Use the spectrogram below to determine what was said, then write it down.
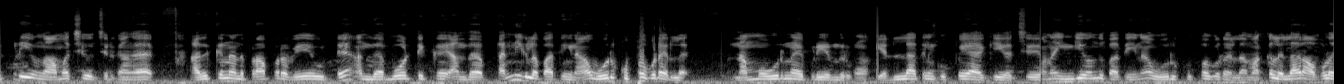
எப்படி இவங்க அமைச்சு வச்சிருக்காங்க அதுக்குன்னு அந்த ப்ராப்பராக வே விட்டு அந்த போட்டுக்கு அந்த தண்ணிக்குள்ளே பார்த்தீங்கன்னா ஒரு குப்பை கூட இல்லை. நம்ம ஊர்னா எப்படி இருந்திருக்கும்? எல்லாத்துலயும் குப்பையாக்கி வச்சு ஆனா இங்க வந்து பாத்தீங்கன்னா ஒரு குப்பை கூட இல்லை. மக்கள் எல்லாரும் அவ்வளோ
